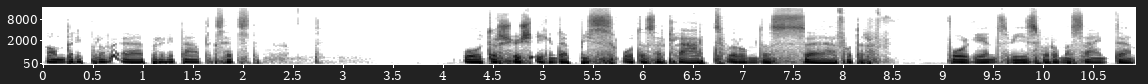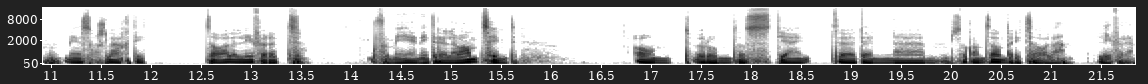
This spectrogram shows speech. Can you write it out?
andere Pro äh, Prioritäten gesetzt. Oder sonst irgendetwas, wo das erklärt, warum das äh, von der Vorgehensweise, warum man sagt, äh, wir so schlechte Zahlen liefern, die für mich nicht relevant sind. Und warum das die einen äh, dann äh, so ganz andere Zahlen liefern.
